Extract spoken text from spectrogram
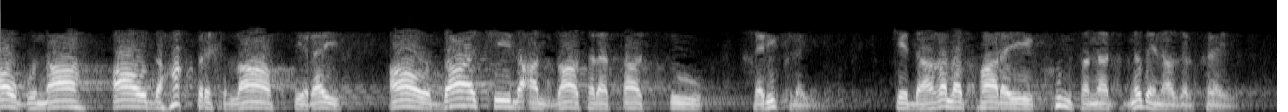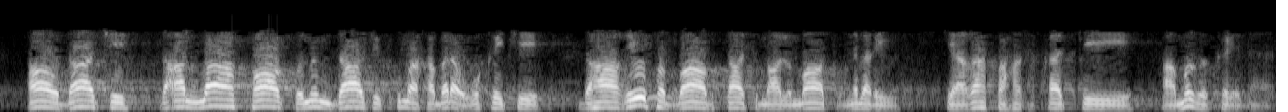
او گناه او د حق پر خلاف تیری او دا چې له الله سره تاسو شریک لای چې دا غل لپاره کوم سند نه دی نازل کړی او دا چې د الله پاک نوم دا چې کومه خبره وکړي چې د هغه په باب تاسو معلومات نه لري چې هغه په حقیقت کې هغه کړی دی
